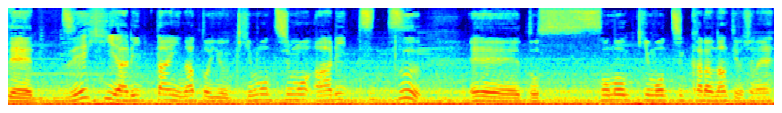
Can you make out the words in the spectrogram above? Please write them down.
でぜひやりたいなという気持ちもありつつ、えーと、その気持ちから何て言うんでしょうね。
